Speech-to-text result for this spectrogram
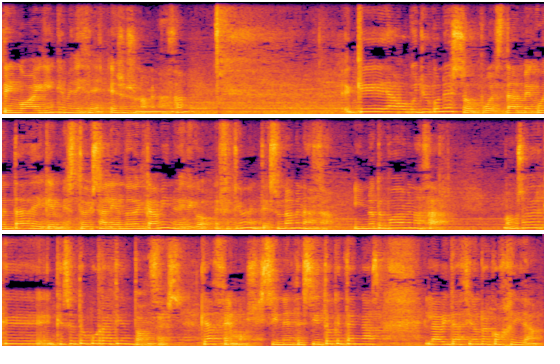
tengo a alguien que me dice, eso es una amenaza. ¿Qué hago yo con eso? Pues darme cuenta de que me estoy saliendo del camino y digo, efectivamente, es una amenaza y no te puedo amenazar. Vamos a ver qué, qué se te ocurre a ti entonces. ¿Qué hacemos? Si necesito que tengas la habitación recogida,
